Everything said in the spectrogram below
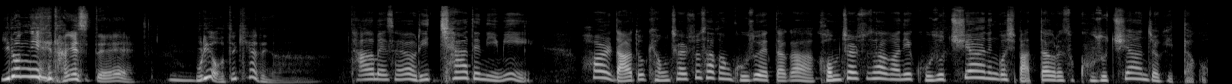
이런 일이 당했을 때 음. 우리가 어떻게 해야 되냐? 다음에서요 리차드님이 헐 나도 경찰 수사관 고소했다가 검찰 수사관이 고소 취하하는 것이 맞다 그래서 고소 취하한 적이 있다고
